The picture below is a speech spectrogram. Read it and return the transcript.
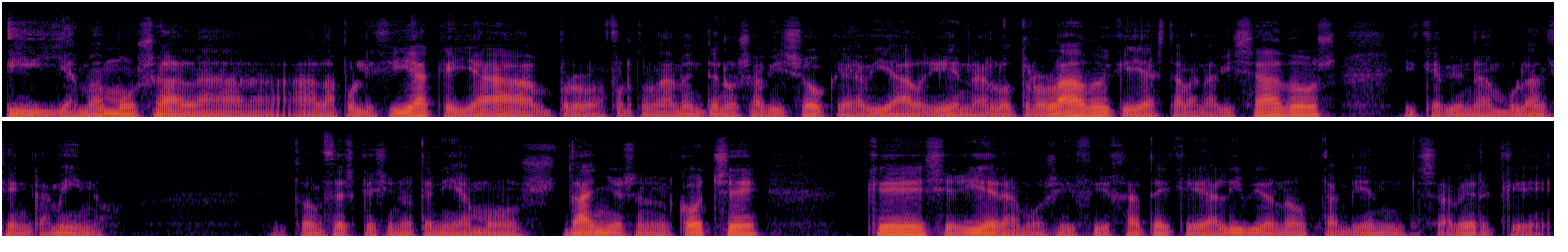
Y llamamos a la, a la policía, que ya afortunadamente nos avisó que había alguien al otro lado y que ya estaban avisados y que había una ambulancia en camino. Entonces, que si no teníamos daños en el coche, que siguiéramos. Y fíjate qué alivio, ¿no? También saber que,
